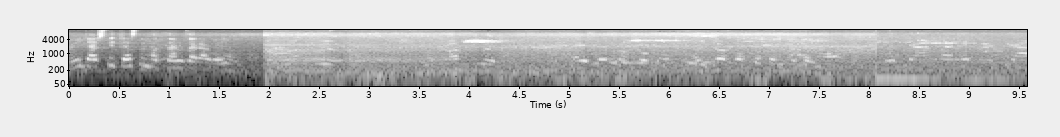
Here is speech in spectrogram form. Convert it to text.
आणि जास्तीत जास्त मतदान करावे. मतदान क्या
